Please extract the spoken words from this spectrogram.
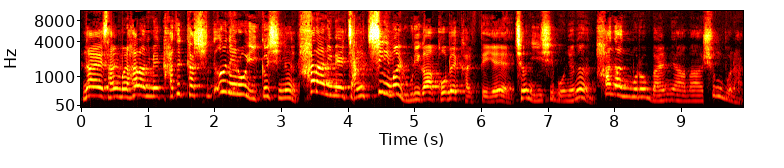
나의 삶을 하나님의 가득하신 은혜로 이끄시는 하나님의 장치임을 우리가 고백할 때에 2025년은 하나님으로 말미암아 충분한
